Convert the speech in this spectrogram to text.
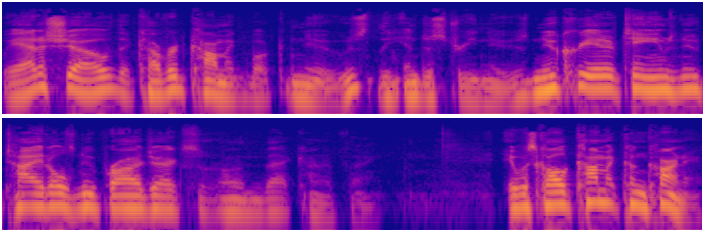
We had a show that covered comic book news, the industry news, new creative teams, new titles, new projects, uh, that kind of thing. It was called Comic Con Carne.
